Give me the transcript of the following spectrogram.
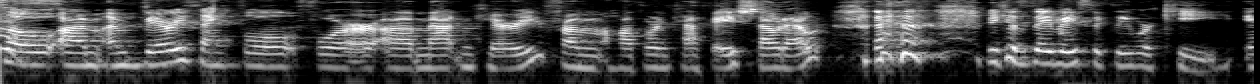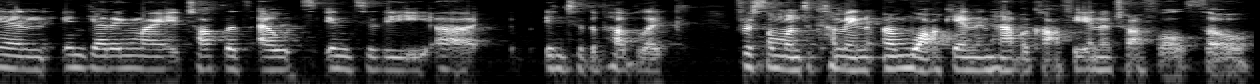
So I'm I'm very thankful for uh, Matt and Carrie from Hawthorne Cafe. Shout out, because they basically were key in in getting my chocolates out into the uh, into the public for someone to come in and walk in and have a coffee and a truffle. So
